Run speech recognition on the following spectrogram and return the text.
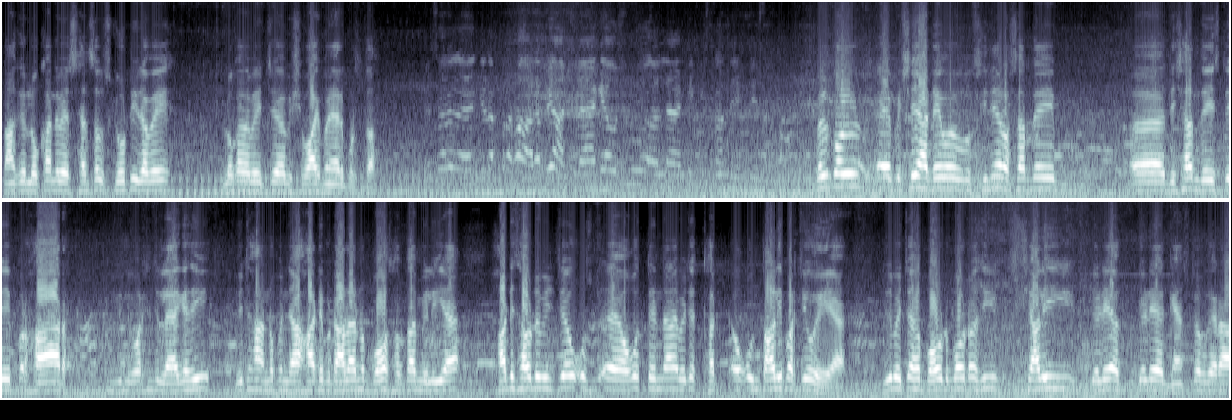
ਤਾਂ ਕਿ ਲੋਕਾਂ ਦੇ ਵਿੱਚ ਸੈਂਸ ਆਫ ਸਿਕਿਉਰਿਟੀ ਰਵੇ, ਲੋਕਾਂ ਦੇ ਵਿੱਚ ਵਿਸ਼ਵਾਸ ਬਣਿਆ ਰਹੇ ਪੁਲਿਸ ਦਾ। ਪ੍ਰਹਾਰ ਅਭਿਆਨ ਚਲਾਇਆ ਗਿਆ ਉਸ ਨੂੰ ਅ, ਲੈ ਕੇ ਕਿਸ ਤਰ੍ਹਾਂ ਦੇਖਦੇ ਹੋ? ਬਿਲਕੁਲ ਇਹ ਪਿੱਛੇ ਸਾਡੇ ਸੀਨੀਅਰ ਅਫਸਰ ਦੇ ਦਿਸ਼ਾ ਨਿਰਦੇਸ਼ ਤੇ ਪ੍ਰਹਾਰ ਯੂਨੀਵਰਸਿਟੀ 'ਚ ਲੈ ਗਏ ਸੀ ਵਿੱਚ ਸਾਨੂੰ ਪੰਜਾਬ ਸਾਡੇ ਬਟਾਲਾ ਨੂੰ ਬਹੁਤ ਸਫਲਤਾ ਮਿਲੀ ਹੈ ਸਾਡੀ ਸਾਈਡ ਵਿੱਚ ਉਸ ਉਹ ਤਿੰਨ ਦਿਨਾਂ ਵਿੱਚ ਥ- 39 ਪਰਚੇ ਹੋਏ ਆ। ਜਿਹਦੇ ਵਿੱਚ ਅਬਾਊਟ ਅਬਾਊਟ ਅਸੀਂ 46 ਜਿਹੜੇ ਜਿਹੜੇ ਗੈਂਗਸਟਰ ਵਗੈਰਾ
